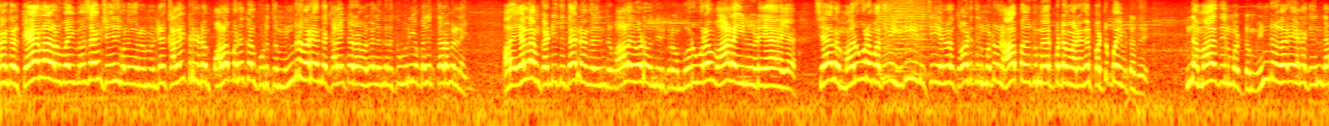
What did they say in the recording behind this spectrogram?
நாங்கள் கேரளாவில் போய் விவசாயம் செய்து கொள்கிறோம் என்று கலெக்டரிடம் பல மனுக்கள் கொடுத்தும். இன்று வரை அந்த கலெக்டர் அவர்கள் எங்களுக்கு உரிய பதில் தரவில்லை. அதையெல்லாம் கண்டித்து தான் நாங்கள் இன்று வாழையோடு வந்திருக்கிறோம். ஒருபுறம் வாழையினுடைய சேதம் மறுபுறம் பார்த்தீங்கன்னா இடி இடிச்சு எனது தோட்டத்தில் மட்டும் நாற்பதுக்கும் மேற்பட்ட மரங்கள் பட்டு போய்விட்டது. இந்த மாதத்தில் மட்டும். இன்று வரை எனக்கு இந்த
